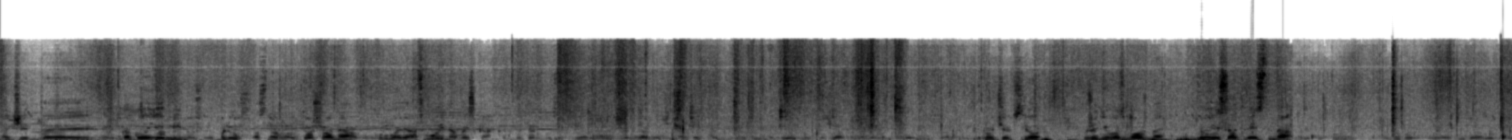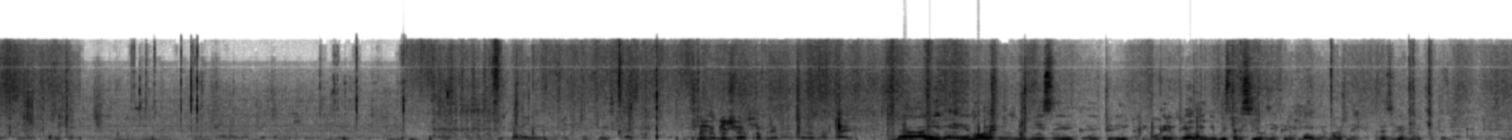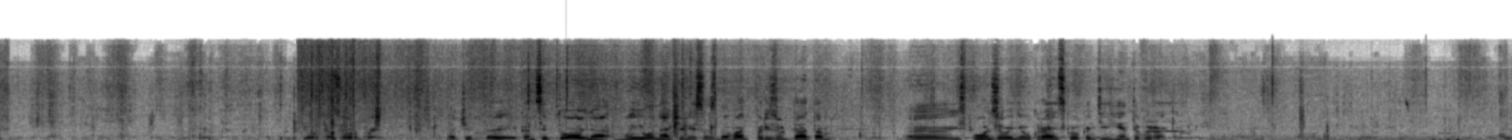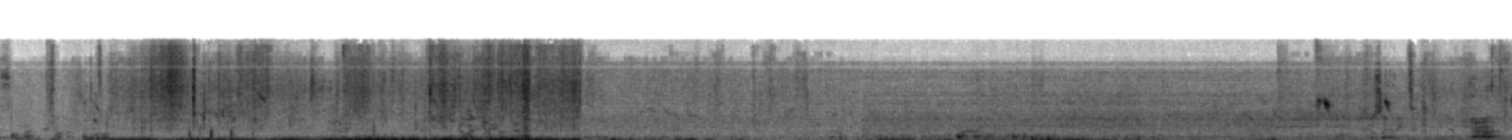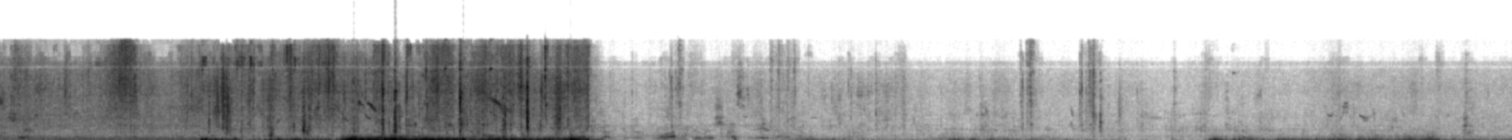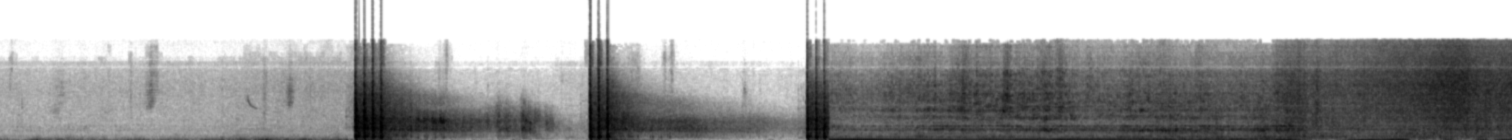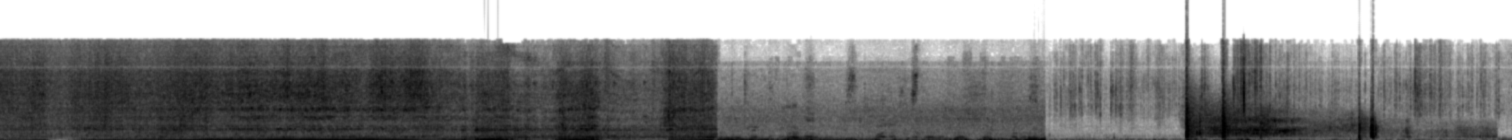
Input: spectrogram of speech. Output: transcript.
Значит, э, какой ее минус? Плюс основной, то, что она, грубо говоря, освоена в войсках, как бы Короче, все уже невозможно. Ну и, соответственно, Самая большая проблема. Да, они его вниз э, к- кли- крепления, они быстросиловые крепления, можно их развернуть и туда. Тер дозор Б. Значит, э, концептуально мы его начали создавать по результатам э, использования украинского контингента в Ираке. Exatamente.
